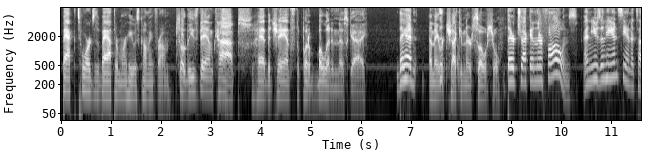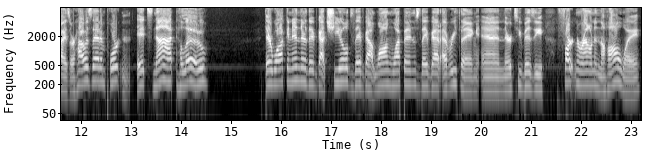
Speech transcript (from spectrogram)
back towards the bathroom where he was coming from. So these damn cops had the chance to put a bullet in this guy. They had And they were checking their social. they're checking their phones and using hand sanitizer. How is that important? It's not. Hello. They're walking in there. They've got shields. They've got long weapons. They've got everything. And they're too busy farting around in the hallway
